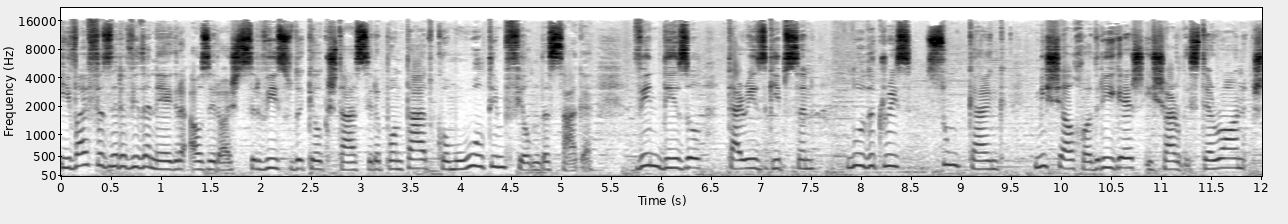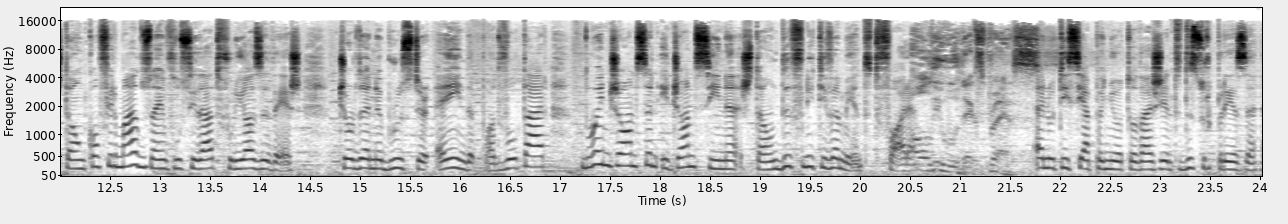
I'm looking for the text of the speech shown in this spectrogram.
e vai fazer a vida negra aos heróis de serviço daquele que está a ser apontado como o último filme da saga. Vin Diesel, Tyrese Gibson, Ludacris, Sung Kang, Michelle Rodrigues e Charlize Theron estão confirmados em Velocidade Furiosa 10. Jordana Brewster ainda pode voltar. Dwayne Johnson e John Cena estão definitivamente de fora. A notícia apanhou toda a gente de surpresa.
